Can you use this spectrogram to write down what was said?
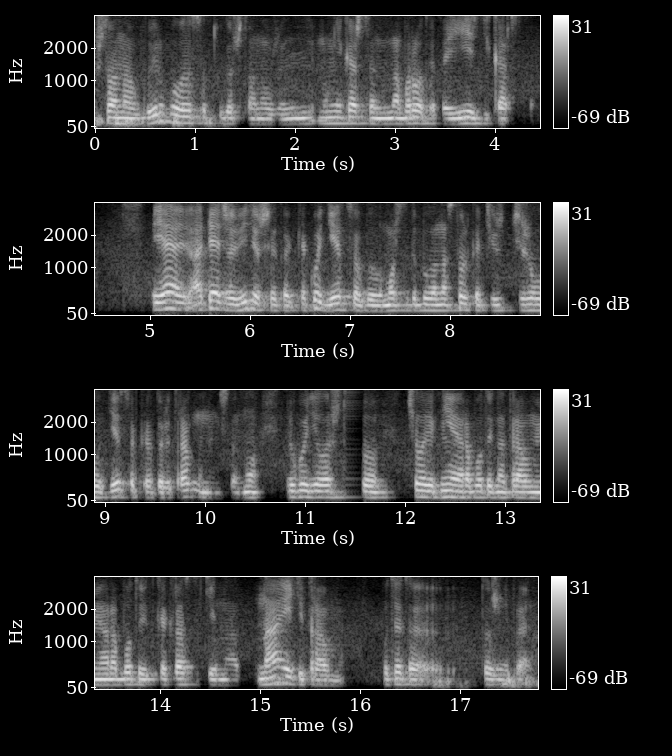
что она вырвалась оттуда, что она уже... Ну, мне кажется, наоборот, это и есть дикарство. Я, опять же, видишь, это какое детство было. Может, это было настолько тяж, тяжелое детство, которое травмы нанесло. Но другое дело, что человек не работает над травмами, а работает как раз-таки на, на эти травмы. Вот это тоже неправильно.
